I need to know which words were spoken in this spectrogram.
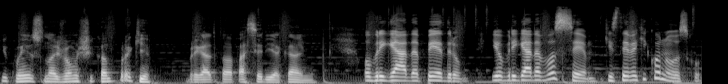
E com isso nós vamos ficando por aqui. Obrigado pela parceria, Cami. Obrigada, Pedro. E obrigada a você, que esteve aqui conosco,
